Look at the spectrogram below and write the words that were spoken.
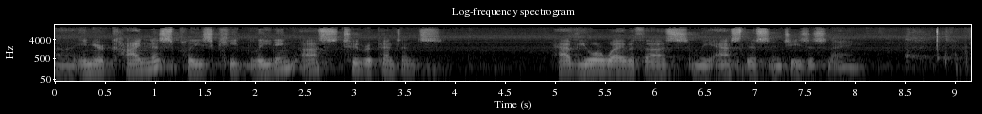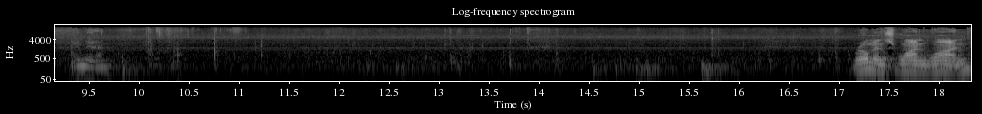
uh, in your kindness, please keep leading us to repentance. Have your way with us, and we ask this in Jesus' name. Amen. Romans 1 1.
